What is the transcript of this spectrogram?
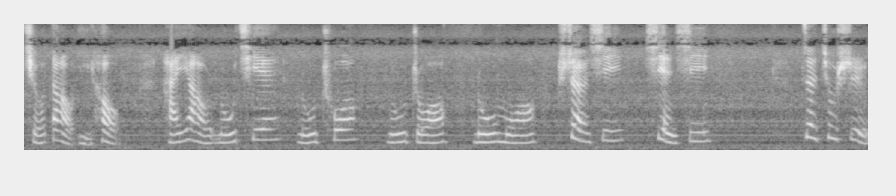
求道以后，还要如切、如磋、如琢、如磨、摄息、现息。这就是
